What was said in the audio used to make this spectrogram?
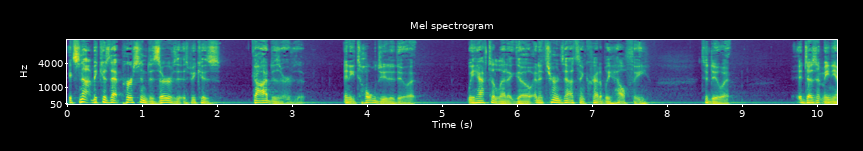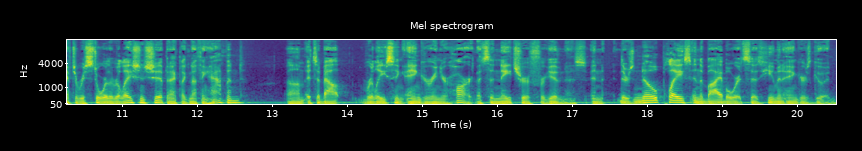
It's not because that person deserves it. It's because God deserves it, and He told you to do it. We have to let it go, and it turns out it's incredibly healthy to do it. It doesn't mean you have to restore the relationship and act like nothing happened. Um, it's about releasing anger in your heart. That's the nature of forgiveness. And there's no place in the Bible where it says human anger is good.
